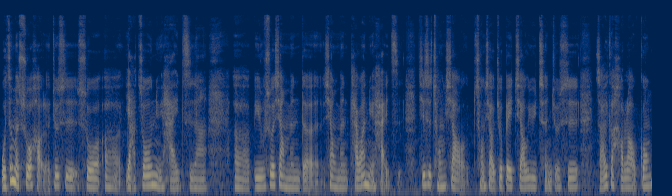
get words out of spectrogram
我这么说好了，就是说，呃，亚洲女孩子啊，呃，比如说像我们的，像我们台湾女孩子，其实从小从小就被教育成，就是找一个好老公，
